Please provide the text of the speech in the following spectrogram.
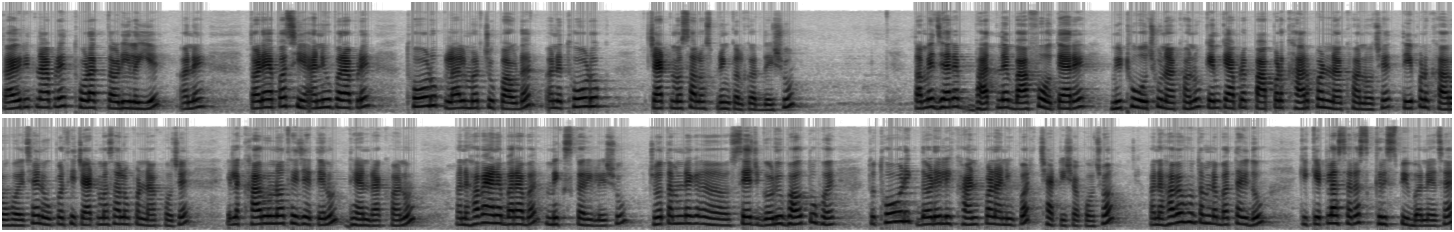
તો આવી રીતના આપણે થોડાક તળી લઈએ અને તળ્યા પછી આની ઉપર આપણે થોડુંક લાલ મરચું પાવડર અને થોડુંક ચાટ મસાલો સ્પ્રિંકલ કરી દઈશું. તમે જ્યારે ભાતને બાફો ત્યારે મીઠું ઓછું નાખવાનું, કેમ કે આપણે પાપડ ખાર પણ નાખવાનો છે, તે પણ ખારો હોય છે અને ઉપરથી ચાટ મસાલો પણ નાખવો છે. એટલે ખારું ન થઈ જાય તેનું ધ્યાન રાખવાનું. અને હવે આને બરાબર મિક્સ કરી લઈશું. જો તમને સેજ ગળ્યું ભાવતું હોય, તો થોડીક દળેલી ખાંડ પણ આની ઉપર છાંટી શકો છો. અને હવે હું તમને બતાવી દઉં કે કેટલા સરસ ક્રિસ્પી બને છે.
